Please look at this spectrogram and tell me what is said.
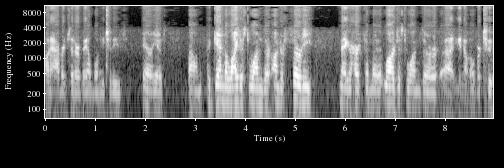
on average that are available in each of these areas. Um, again, the lightest ones are under 30 megahertz, and the largest ones are, uh, you know, over two.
